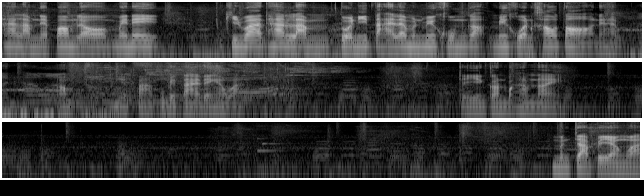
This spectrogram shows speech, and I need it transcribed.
ถ้าลำในป้อมแล้วไม่ได้คิดว่าถ้าลำตัวนี้ตายแล้วมันไม่คุ้มก็ไม่ควรเข้าต่อนะครับ เอาเฮียป่ากกูไปตายได้ไงวะใจะเย็นก่อนบักคำน้อย มันจับไปยังวะ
